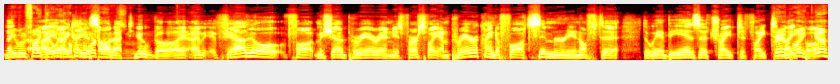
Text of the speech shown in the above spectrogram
he will fight that I, way. I kind of saw that too, though. I, I, Fialho fought Michel Pereira in his first fight, and Pereira kind of fought similarly enough to the way Baeza tried to fight tonight. point. but Yeah,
